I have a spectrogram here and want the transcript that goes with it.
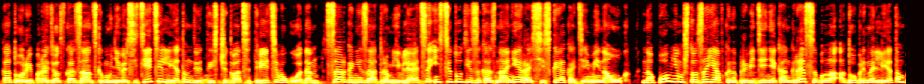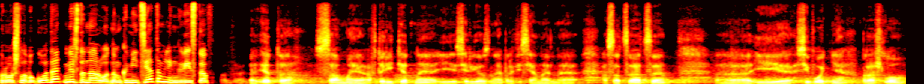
который пройдет в Казанском университете летом 2023 года. Соорганизатором является Институт языкознания Российской академии наук. Напомним, что заявка на проведение конгресса была одобрена летом прошлого года Международным комитетом лингвистов. Это самая авторитетная и серьезная профессиональная ассоциация и сегодня прошло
